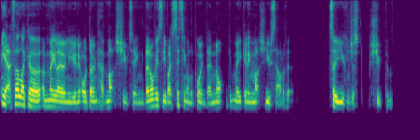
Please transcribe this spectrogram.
Yeah, if they're like a, a melee only unit or don't have much shooting, then obviously by sitting on the point, they're not getting much use out of it. So you can just shoot them.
